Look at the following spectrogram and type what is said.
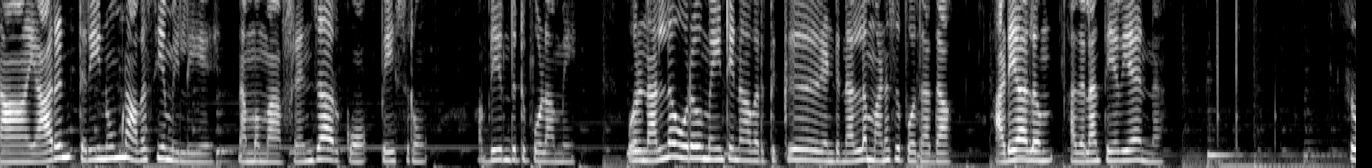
நான் யாருன்னு தெரியணும்னு அவசியம் இல்லையே. நம்ம ம ஃப்ரெண்ட்ஸாக இருக்கோம் பேசுகிறோம் அப்படி இருந்துட்டு போகலாமே ஒரு நல்ல உறவு மெயின்டைன் ஆகிறதுக்கு ரெண்டு நல்ல மனசு போதாதா? அடையாளம் அதெல்லாம் தேவையா என்ன? ஸோ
